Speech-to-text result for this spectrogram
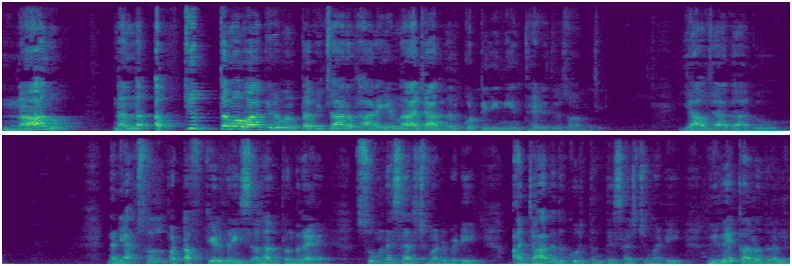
ನಾನು ನನ್ನ ಅತ್ಯುತ್ತಮವಾಗಿರುವಂತ ವಿಚಾರಧಾರೆಯನ್ನ ಆ ಜಾಗದಲ್ಲಿ ಕೊಟ್ಟಿದ್ದೀನಿ ಅಂತ ಹೇಳಿದ್ರು ಸ್ವಾಮೀಜಿ. ಯಾವ ಜಾಗ ಅದು? ನಾನು ಯಾಕೆ ಸ್ವಲ್ಪ ಟಫ್ ಕೇಳಿದೆ ಈ ಸಲ ಅಂತಂದ್ರೆ ಸುಮ್ಮನೆ ಸರ್ಚ್ ಮಾಡಬೇಡಿ. ಆ ಜಾಗದ ಕುರಿತಂತೆ ಸರ್ಚ್ ಮಾಡಿ ವಿವೇಕಾನಂದರು ಅಲ್ಲಿ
